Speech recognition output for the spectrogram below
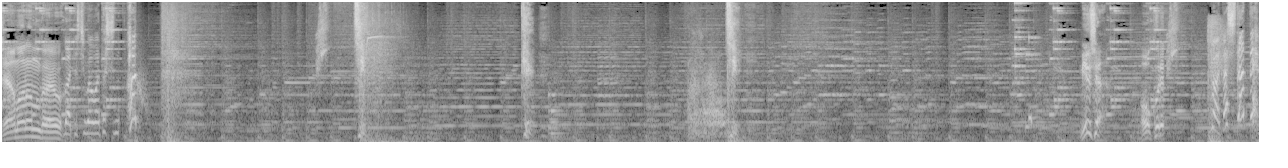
邪魔なんだよ。私は私の。はっ！ちけちミューシャ。遅れ。私だって！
